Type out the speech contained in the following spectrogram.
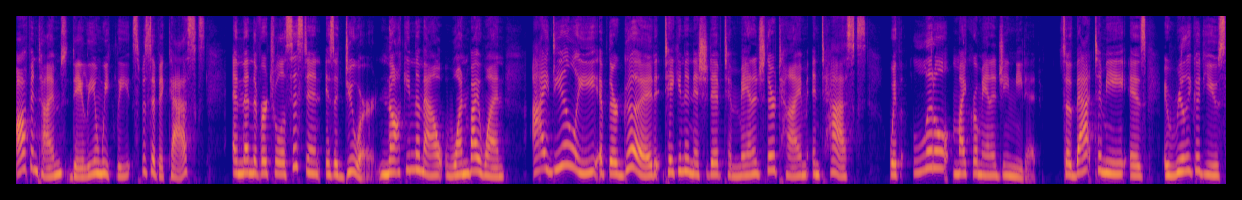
oftentimes daily and weekly specific tasks, and then the virtual assistant is a doer, knocking them out one by one Ideally, if they're good, taking initiative to manage their time and tasks with little micromanaging needed. So, that to me is a really good use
